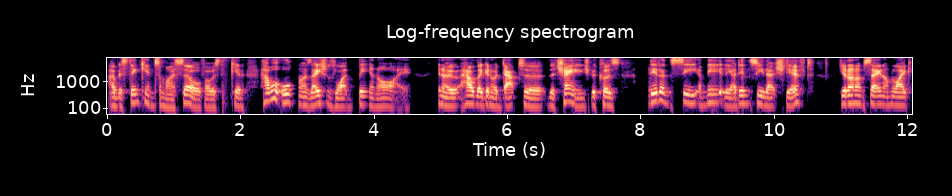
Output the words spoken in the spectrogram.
I was thinking to myself, I was thinking, how are organizations like BNI, you know, how they're going to adapt to the change? Because I didn't see immediately, I didn't see that shift. Do you know what I'm saying? I'm like,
